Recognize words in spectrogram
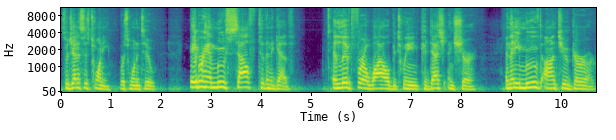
So, Genesis 20, verse 1 and 2. Abraham moves south to the Negev and lived for a while between Kadesh and Shur. And then he moved on to Gerar.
